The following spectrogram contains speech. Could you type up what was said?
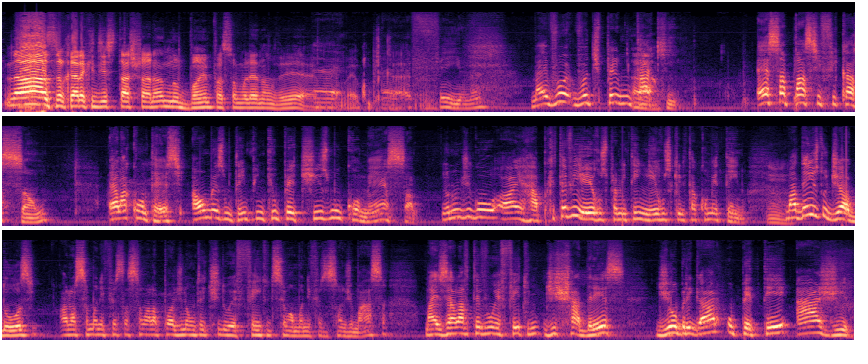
Nossa, o cara que disse que tá chorando no banho pra sua mulher não ver. É, meio complicado. é feio, né? Mas vou, vou te perguntar Ah. aqui. Essa pacificação, ela acontece ao mesmo tempo em que o petismo começa, eu não digo a errar, porque teve erros, pra mim tem erros que ele tá cometendo. Mas desde o dia 12, a nossa manifestação ela pode não ter tido o efeito de ser uma manifestação de massa, mas ela teve um efeito de xadrez de obrigar o PT a agir.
